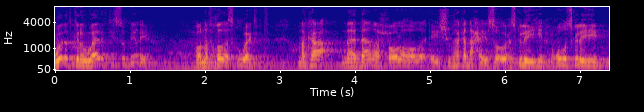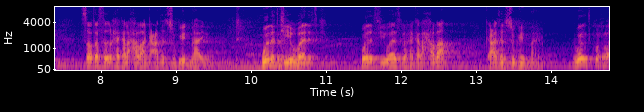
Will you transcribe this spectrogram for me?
waladkuna waalidkiisuu biilaya oo nafaqadu isku waajibta marka maadaama xoolahooda ay shubha ka dhaxayso oo wax isku leeyihiin xuquuq isku leeyihiin saas darteed waxay kala xadaan gacanta lasu geyn maayo. Waladka iyo waalidka. Waladka iyo waalidka waxay kala xadaan gacanta lasu geyn maayo. Waladku wuxuu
